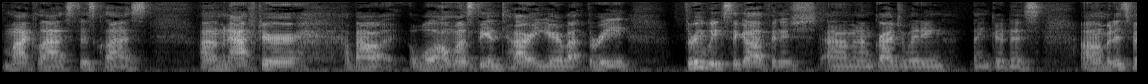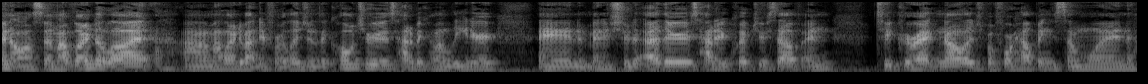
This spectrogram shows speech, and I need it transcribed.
my class, this class. Um, and after about, well, almost the entire year, about three, three weeks ago, I finished um, and I'm graduating, thank goodness. Um, but it's been awesome. I've learned a lot. Um, I learned about different religions and cultures, how to become a leader and minister to others, how to equip yourself, and to correct knowledge before helping someone,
